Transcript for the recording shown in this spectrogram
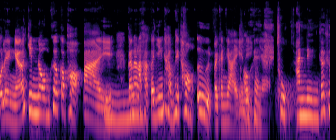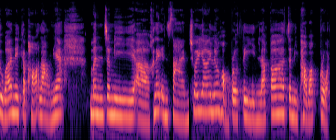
อะไรอย่างเงี้ย กินนมเคลือบกระเพาะไปอืมก็นั่นแหละค่ะก็ยิ่งทำให้ท้องอืดไปกันใหญ่อะไรอย่างเงี้ยถูกอันหนึงก็คือว่าในกระเพาะเราเนี่ยมันจะมีเอ่อเขาเรียกเอนไซม์ช่วยย่อยเรื่องของโปรตีน แล้วก็จะมีภาวะกรด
